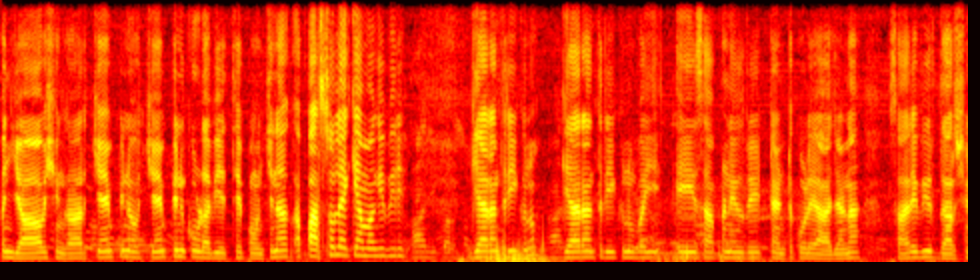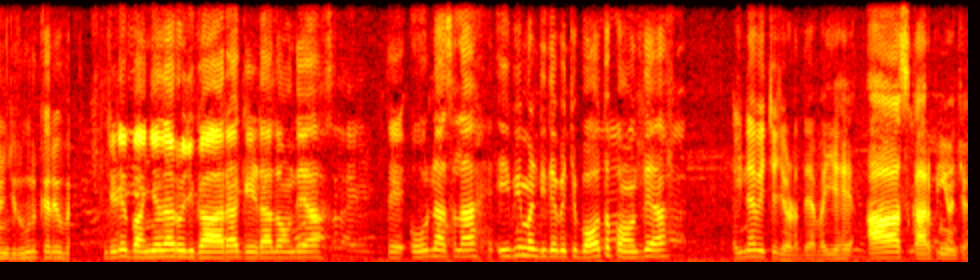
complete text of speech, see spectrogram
ਪੰਜਾਬ ਸ਼ਿੰਗਾਰ ਚੈਂਪੀਅਨ ਆਫ ਚੈਂਪੀਅਨ ਘੋੜਾ ਵੀ ਇੱਥੇ ਪਹੁੰਚਣਾ। ਆ ਪਰਸੋਂ ਲੈ ਕੇ ਆਵਾਂਗੇ ਵੀਰੇ? ਹਾਂਜੀ ਪਰ 11 ਤਰੀਕ ਨੂੰ? 11 ਤਰੀਕ ਨੂੰ ਬਾਈ ਇਸ ਆਪਣੇ ਉਰੇ ਟੈਂਟ ਕੋਲੇ ਆ ਜਾਣਾ। ਸਾਰੇ ਵੀਰ ਦਰਸ਼ਨ ਜ਼ਰੂਰ ਕਰਿਓ। ਜਿਹੜੇ ਬਾਈਆਂ ਦਾ ਰੋਜ਼ਗਾਰ ਆ ਗੇੜਾ ਲਾਉਂਦੇ ਆ ਤੇ ਉਹ ਨਸਲ ਆ ਇਹ ਵੀ ਮੰਡੀ ਦੇ ਵਿੱਚ ਬਹੁਤ ਪਹੁੰਚਦੇ ਆ। ਇਹਨਾਂ ਵਿੱਚ ਜੁੜਦੇ ਆ ਬਾਈ ਇਹ ਆ ਸਕਾਰਪੀਓ ਚ।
